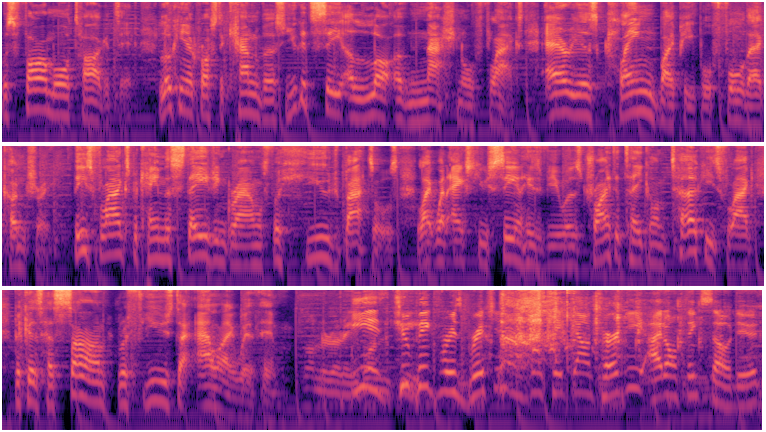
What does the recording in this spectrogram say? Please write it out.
was far more targeted. Looking across the canvas, you could see a lot of national flags, areas claimed by people for their country. These flags became the staging grounds for huge battles, like when XQC and his viewers tried to take on Turkey's flag because Hasan refused to ally with him. He is too big for his britches. He's gonna take down Turkey? I don't think so, dude.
